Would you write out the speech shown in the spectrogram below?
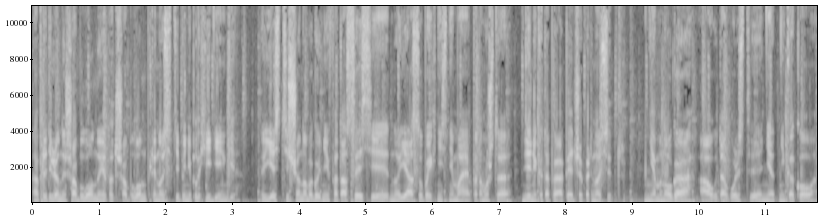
определенный шаблон, и этот шаблон приносит тебе неплохие деньги. Есть еще новогодние фотосессии, но я особо их не снимаю, потому что денег это, опять же, приносит немного, а удовольствия нет никакого.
